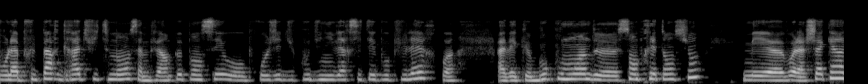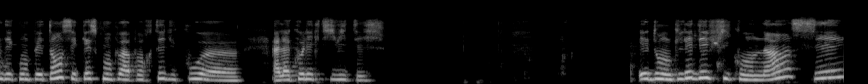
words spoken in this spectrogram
pour la plupart gratuitement. Ça me fait un peu penser au projet du coup d'université populaire, quoi, avec beaucoup moins de sans prétention. Mais euh, voilà, chacun a des compétences et qu'est-ce qu'on peut apporter du coup euh, à la collectivité? Et donc, les défis qu'on a, c'est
